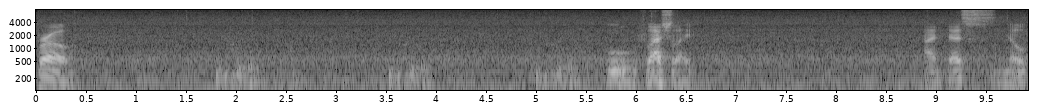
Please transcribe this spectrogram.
Bro. Ooh, flashlight. I, that's, nope.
